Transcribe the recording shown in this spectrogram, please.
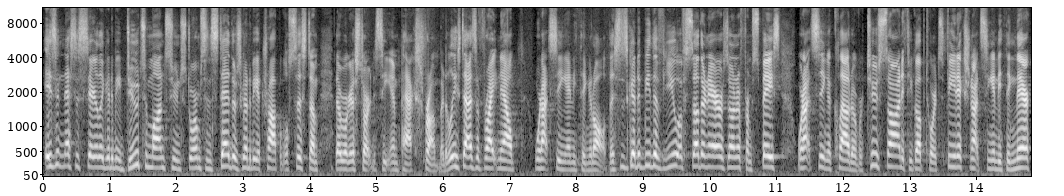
isn't necessarily going to be due to monsoon storms. Instead, there's going to be a tropical system that we're going to start to see impacts from. But at least as of right now, we're not seeing anything at all. This is going to be the view of southern Arizona from space. We're not seeing a cloud over Tucson. If you go up towards Phoenix, you're not seeing anything there.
